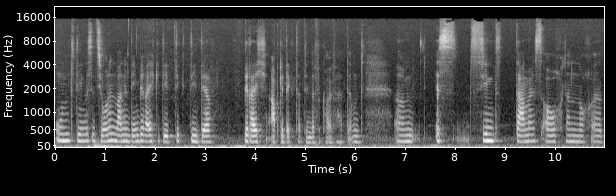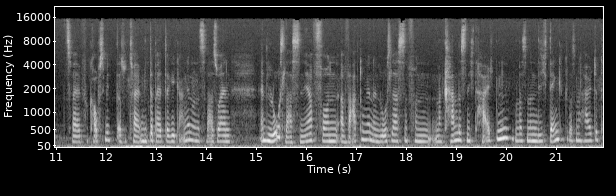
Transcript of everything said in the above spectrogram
und die Investitionen waren in dem Bereich getätigt, die der Bereich abgedeckt hat, den der Verkäufer hatte. Und ähm, es sind damals auch dann noch äh, zwei Verkaufsmit also zwei Mitarbeiter gegangen und es war so ein ein Loslassen ja, von Erwartungen, ein Loslassen von, man kann das nicht halten, was man nicht denkt, was man haltet.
